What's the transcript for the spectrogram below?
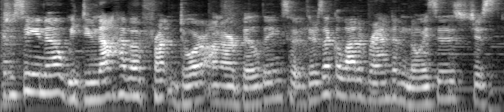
Just so you know, we do not have a front door on our building, so if there's like a lot of random noises, just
